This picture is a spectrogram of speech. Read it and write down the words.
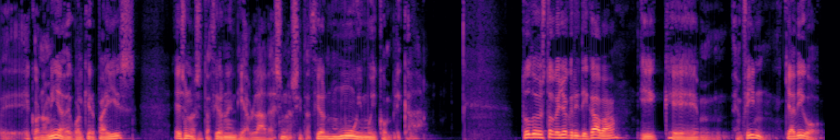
eh, economía, de cualquier país, es una situación endiablada, es una situación muy, muy complicada. Todo esto que yo criticaba y que, en fin, ya digo,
